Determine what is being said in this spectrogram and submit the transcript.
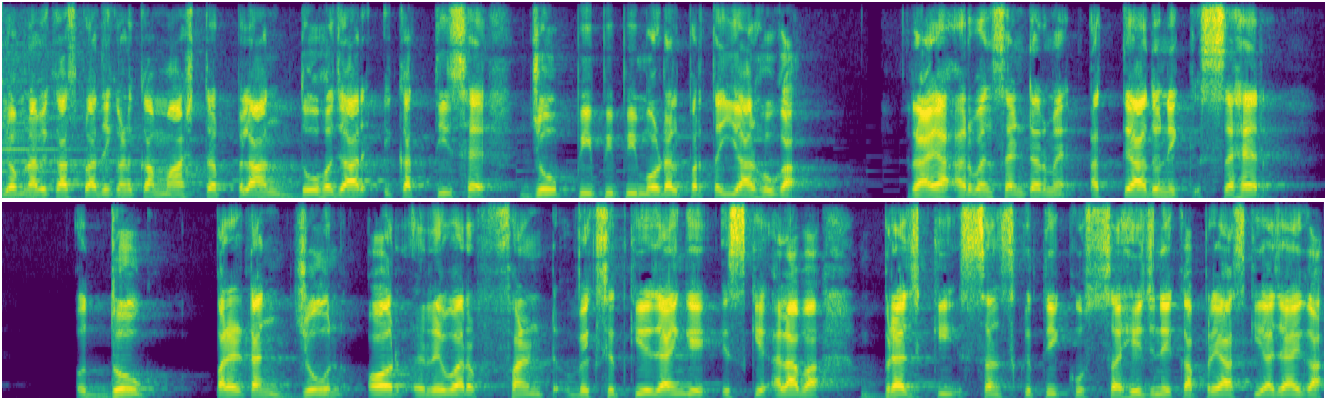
यमुना विकास प्राधिकरण का मास्टर प्लान 2031 है, जो पीपीपी मॉडल पर तैयार होगा। राया अर्बन सेंटर में अत्याधुनिक शहर, उद्योग, पर्यटन जोन और रिवर फ्रंट विकसित किए जाएँगे। इसके अलावा ब्रज की संस्कृति को सहेजने का प्रयास किया जाएगा।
